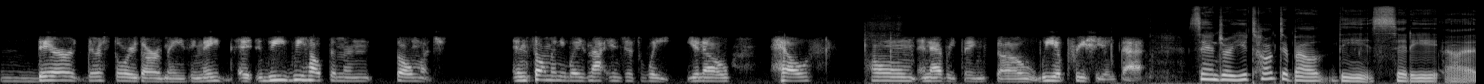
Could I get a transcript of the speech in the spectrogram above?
their their stories are amazing. They we we help them in so much, in so many ways, not in just weight, you know, health, home, and everything. So we appreciate that. Sandra, you talked about the city uh,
